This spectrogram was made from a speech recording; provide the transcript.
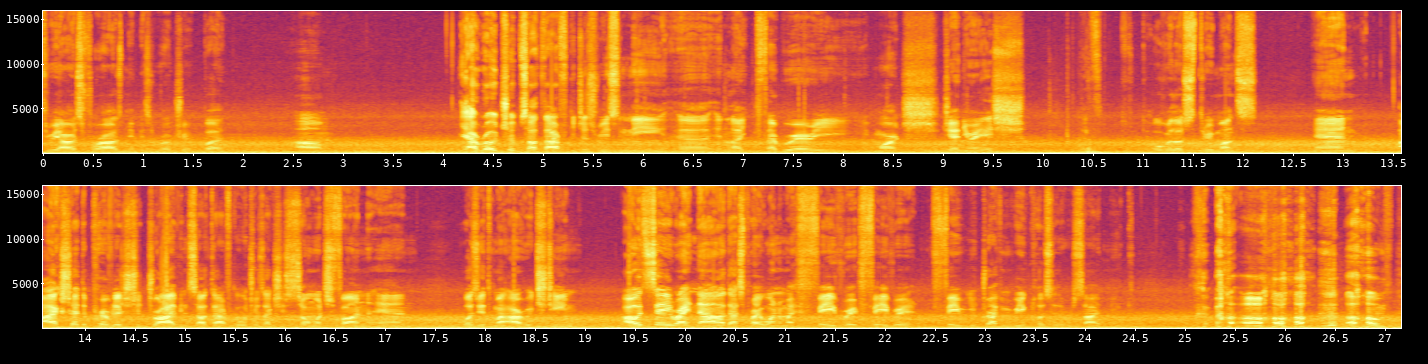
three hours, four hours. Maybe it's a road trip, but um, yeah, road trip South Africa just recently uh, in like February, March, January-ish, like over those three months, and I actually had the privilege to drive in South Africa, which was actually so much fun, and was with my outreach team. I would say right now that's probably one of my favorite, favorite, favorite. You're driving really close to the side, Nick. Um,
